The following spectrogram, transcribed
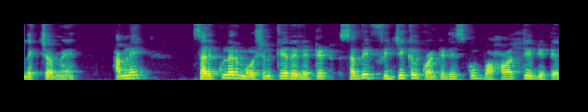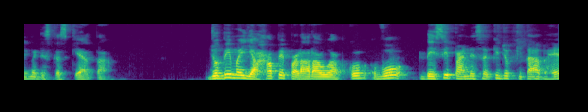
लेक्चर में हमने सर्कुलर मोशन के रिलेटेड सभी फ़िज़िकल क्वांटिटीज को बहुत ही डिटेल में डिस्कस किया था. जो भी मैं यहाँ पे पढ़ा रहा हूँ आपको, वो डीसी पांडे सर की जो किताब है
